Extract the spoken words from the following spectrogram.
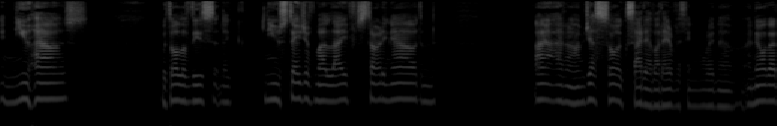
in new house with all of these like new stage of my life starting out and I I don't know, I'm just so excited about everything right now. I know that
